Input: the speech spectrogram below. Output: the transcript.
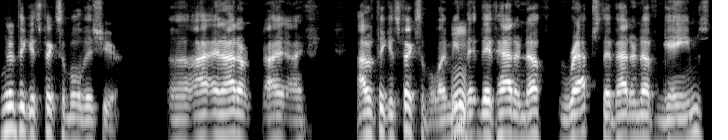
I don't think it's fixable this year, uh, I, and I don't. I, I, I don't think it's fixable. I mean, mm. they, have had enough reps. They've had enough games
